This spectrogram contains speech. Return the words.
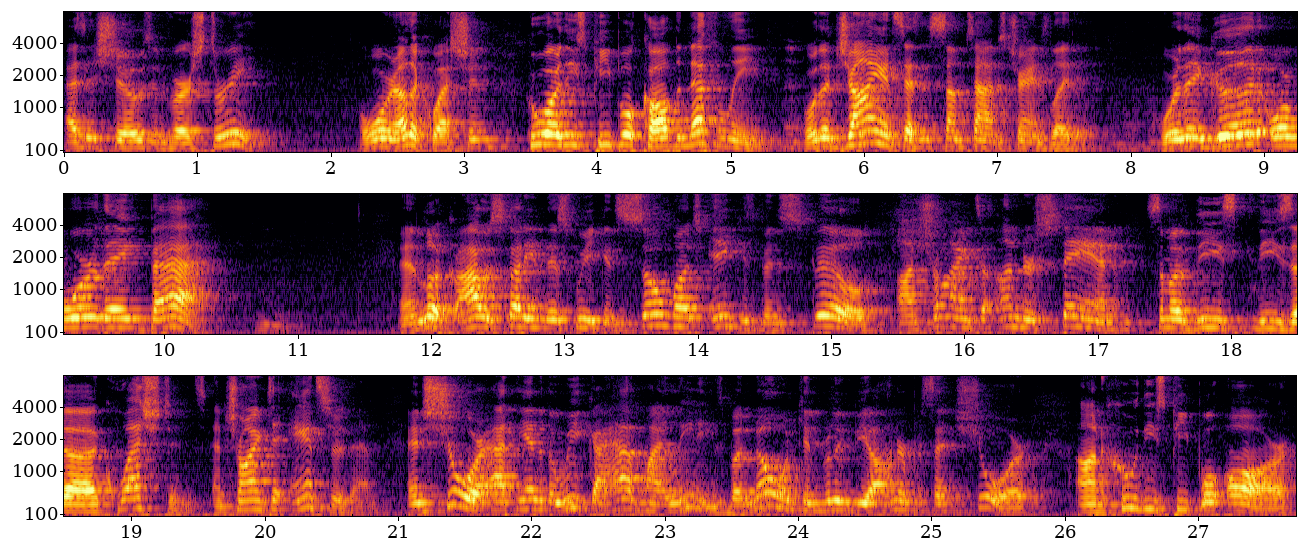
as it shows in verse 3. Or another question Who are these people called the Nephilim? Or the giants, as it's sometimes translated? Were they good or were they bad? And look, I was studying this week, and so much ink has been spilled on trying to understand some of these, these uh, questions and trying to answer them. And sure, at the end of the week, I have my leanings, but no one can really be 100% sure on who these people are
